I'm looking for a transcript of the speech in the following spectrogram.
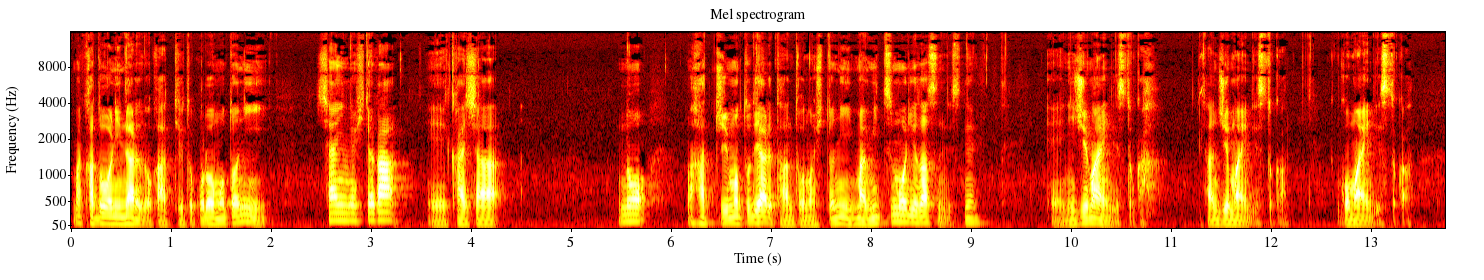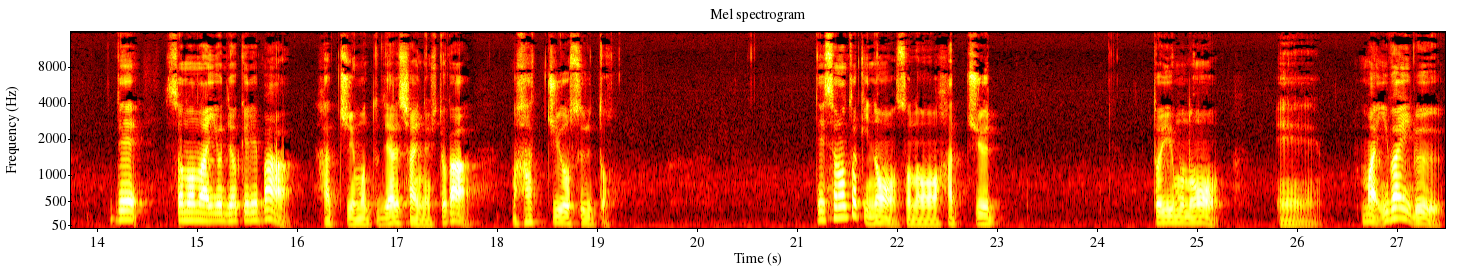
まあ、稼働になるのかっていうところをもとに社員の人がえ会社の発注元である担当の人に、まあ、見積もりを出すんですね。20万円ですとか30万円ですとか5万円ですとかでその内容でよければ発注元である社員の人が発注をすると。でその時のその発注というものを、えーまあ、いわゆる、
